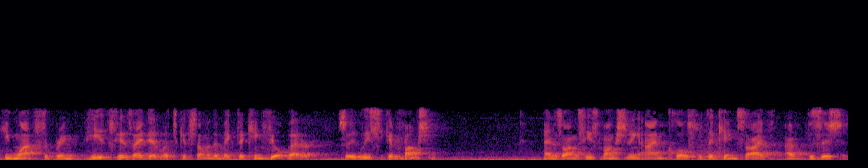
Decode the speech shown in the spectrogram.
he wants to bring, his, his idea, let's get someone to make the king feel better so at least he can function. And as long as he's functioning, I'm close with the king, so I've, I have a position.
